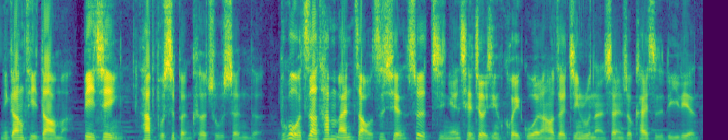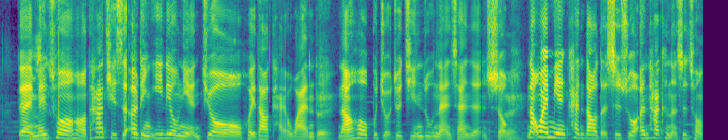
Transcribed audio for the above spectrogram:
你刚刚提到嘛，毕竟他不是本科出身的。不过我知道他蛮早之前是几年前就已经回国，然后再进入南山的时候开始历练。对，没错哈，他其实二零一六年就回到台湾，对，然后不久就进入南山人寿。那外面看到的是说，嗯，他可能是从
